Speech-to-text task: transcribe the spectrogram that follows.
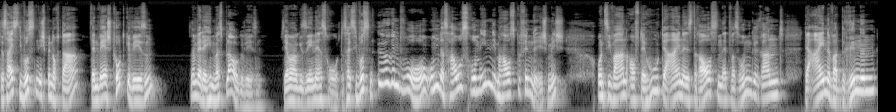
Das heißt, die wussten, ich bin noch da, denn wäre ich tot gewesen, dann wäre der Hinweis blau gewesen. Sie haben aber gesehen, er ist rot. Das heißt, sie wussten irgendwo um das Haus rum, in dem Haus befinde ich mich und sie waren auf der Hut. Der eine ist draußen etwas rumgerannt, der eine war drinnen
